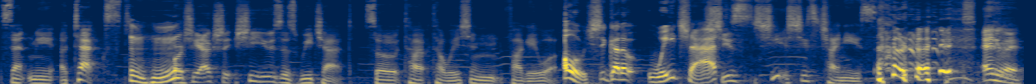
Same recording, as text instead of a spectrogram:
sent me a text, or she actually she uses WeChat, so 她她微信发给我。 Oh, she got a WeChat. She's she she's Chinese. Anyway,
